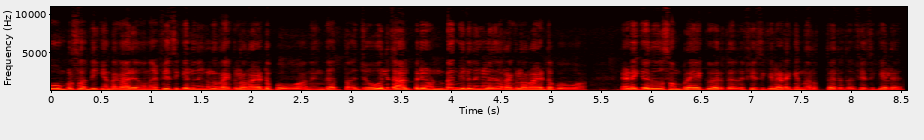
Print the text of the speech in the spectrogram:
പോകുമ്പോൾ ശ്രദ്ധിക്കേണ്ട കാര്യം എന്ന് പറഞ്ഞാൽ ഫിസിക്കൽ നിങ്ങൾ റെഗുലറായിട്ട് പോവുക. നിങ്ങൾക്ക് ജോലി താല്പര്യം ഉണ്ടെങ്കിൽ നിങ്ങൾ റെഗുലറായിട്ട് പോവുക. ഇടയ്ക്ക് ഒരു ദിവസം ബ്രേക്ക് വരുത്തരുത്. ഫിസിക്കൽ ഇടയ്ക്ക് നിർത്തരുത്. ഫിസിക്കൽ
